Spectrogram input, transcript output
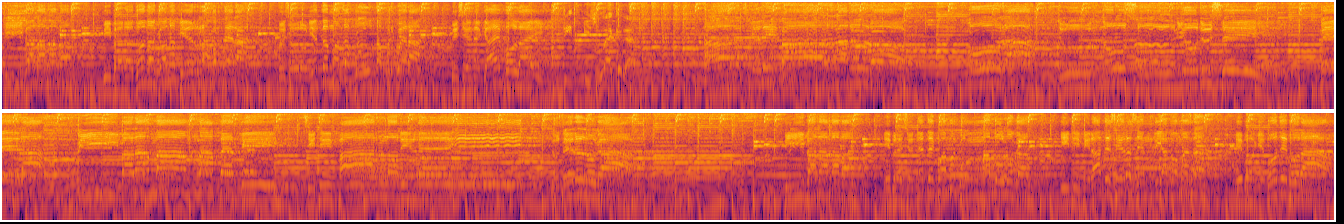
Viva la mamma Viva la donna con la pierra per terra solo niente ma sa volta per guerra We zijn een guy voor Dit is lekker, hè? porque vou devorar.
